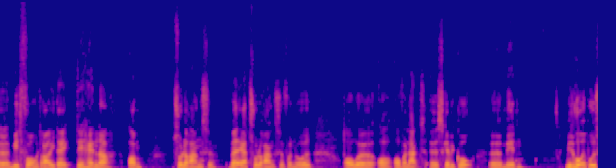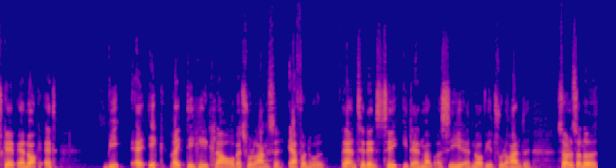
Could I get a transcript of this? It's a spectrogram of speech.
øh, mit foredrag i dag, det handler om tolerance. Hvad er tolerance for noget, og, øh, og, og hvor langt øh, skal vi gå øh, med den? Mit hovedbudskab er nok, at vi er ikke rigtig helt klar over, hvad tolerance er for noget. Der er en tendens til i Danmark at sige, at når vi er tolerante, så er der sådan noget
